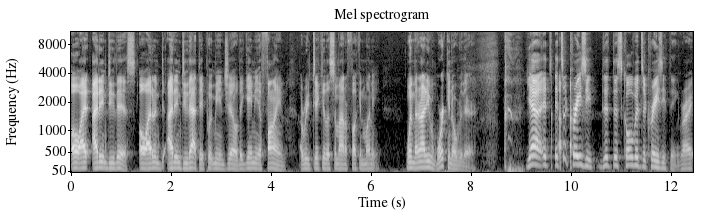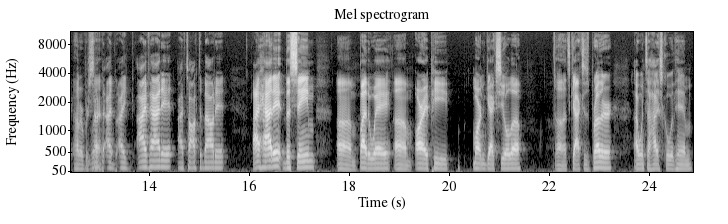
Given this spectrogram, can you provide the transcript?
Oh, I, I didn't do this. Oh, I didn't I didn't do that. They put me in jail. They gave me a fine, a ridiculous amount of fucking money, when they're not even working over there. yeah, it's it's a crazy. th- This COVID's a crazy thing, right? 100%. I've, I've, I, I've had it. I've talked about it. I had it the same. Um, by the way, um, R.I.P. Martin Gaxiola. Uh, it's Gax's brother. I went to high school with him.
